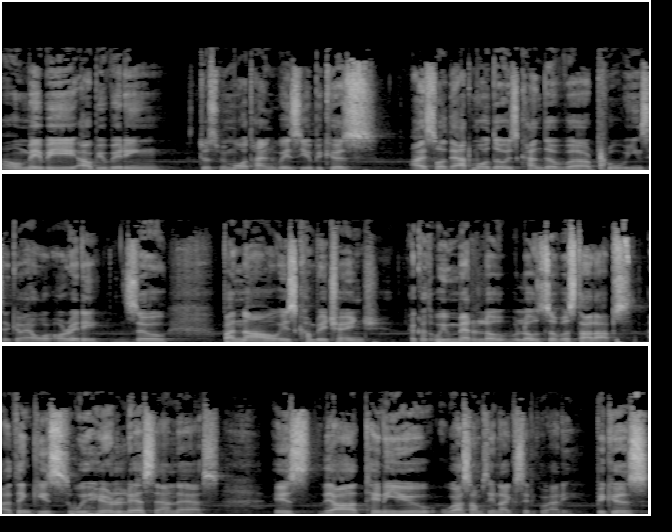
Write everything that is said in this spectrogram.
oh, maybe I'll be willing to spend more time with you because I saw that model is kind of uh, approved in Silicon Valley already. Mm-hmm. So, but now it's completely changed because we met lo- loads of startups. I think is we hear less and less is they are telling you we are something like Silicon Valley because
